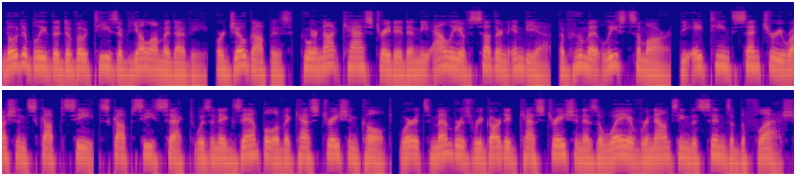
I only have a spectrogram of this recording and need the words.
notably the devotees of Yellammadevi, or Jogappas, who are not castrated and the Ali of southern India, of whom at least some are. The 18th-century Russian Skoptsi sect was an example of a castration cult, where its members regarded castration as a way of renouncing the sins of the flesh.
